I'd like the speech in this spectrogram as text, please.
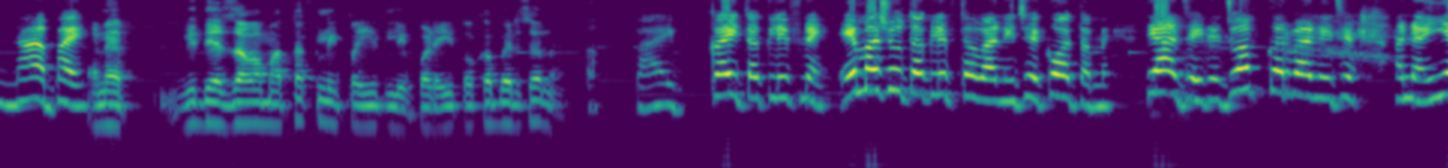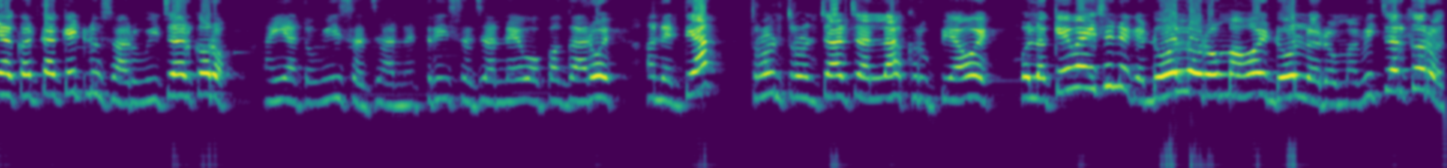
ના ભાઈ. અને વિદેશ જવામાં તકલીફ એટલી પડે એ તો ખબર છે ને. ભાઈ કઈ તકલીફ નહીં. એમાં શું તકલીફ થવાની છે? કહો તમે. ત્યાં જઈને જોબ કરવાની છે. અને અહીંયા કરતાં કેટલું સારું? વિચાર કરો. અહીંયા તો વીસ હજાર ને ત્રીસ હજાર ને એવો પગાર હોય અને ત્યાં ત્રણ ત્રણ ચાર ચાર લાખ રૂપિયા હોય. ઓલા કહેવાય છે ને કે ડોલરોમાં હોય ડોલરોમાં વિચાર કરો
